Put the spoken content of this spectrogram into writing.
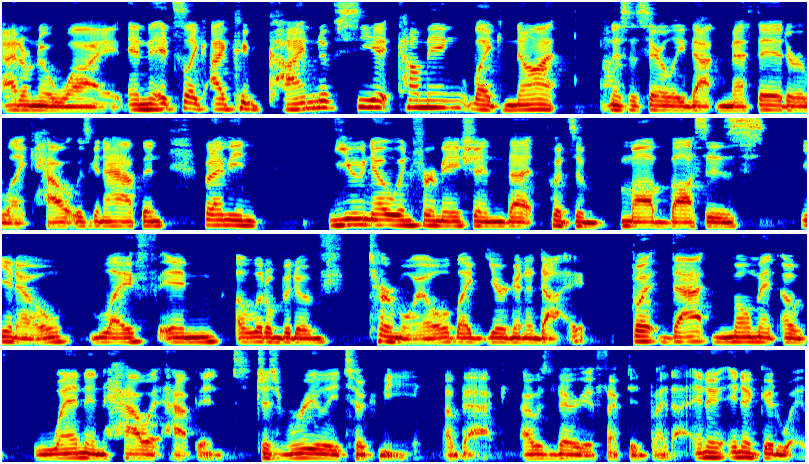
I don't know why. And it's like I could kind of see it coming, like not necessarily that method or like how it was going to happen, but I mean, you know information that puts a mob boss's, you know, life in a little bit of turmoil, like you're going to die. But that moment of when and how it happened just really took me aback. I was very affected by that in a, in a good way.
